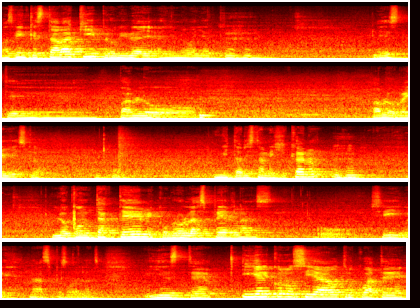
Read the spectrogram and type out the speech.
más bien que estaba aquí, pero vive allá, allá en Nueva York Ujú. Este Pablo Pablo Reyes creo. Un guitarrista mexicano. Lo contacté me cobró las perlas. Sí güey nada se pasó de lanza. y este y él conocía a otro cuate eh,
